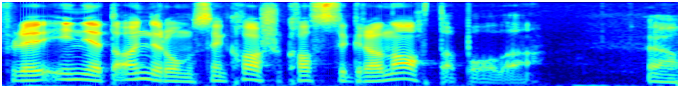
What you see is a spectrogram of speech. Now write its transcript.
For det er inni et annet rom så er en kar som kaster granater på deg. Ja.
